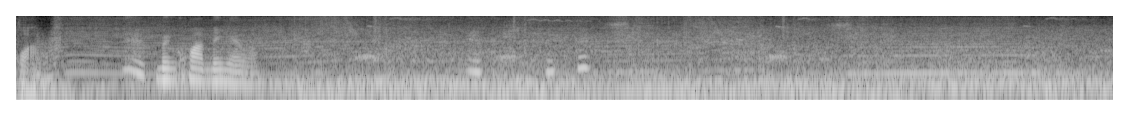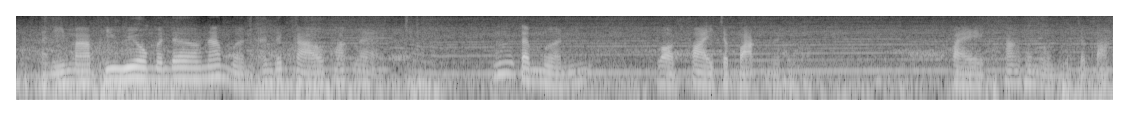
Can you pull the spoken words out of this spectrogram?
ความมึงความได้ไงวะอันนี้มาพรีวิวเหมือนเดิมนะเหมือนอันเดอร์กราวภาคแรกแต่เหมือนหลอดไฟจะบั๊กนะไฟข้างถนนมันจะบั๊ก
